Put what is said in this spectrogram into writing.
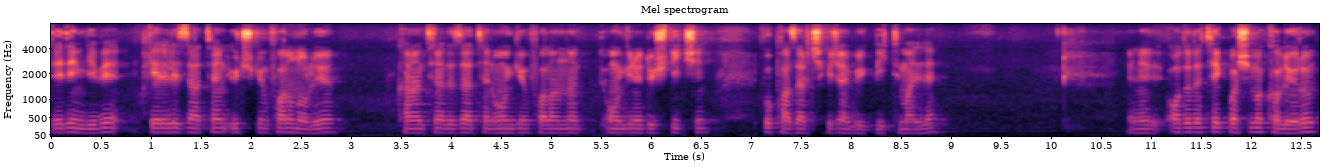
dediğim gibi geleli zaten 3 gün falan oluyor. Karantinada zaten 10 gün falan 10 güne düştüğü için bu pazar çıkacağım büyük bir ihtimalle. Yani odada tek başıma kalıyorum.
